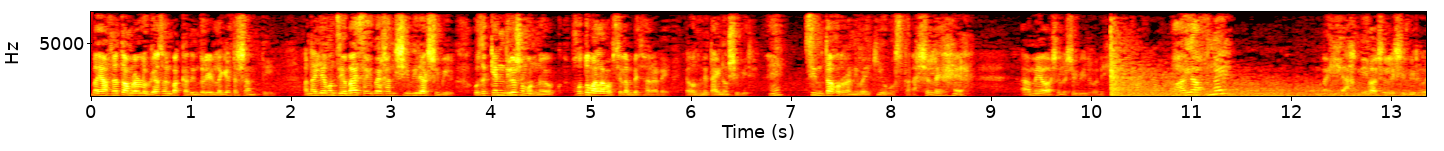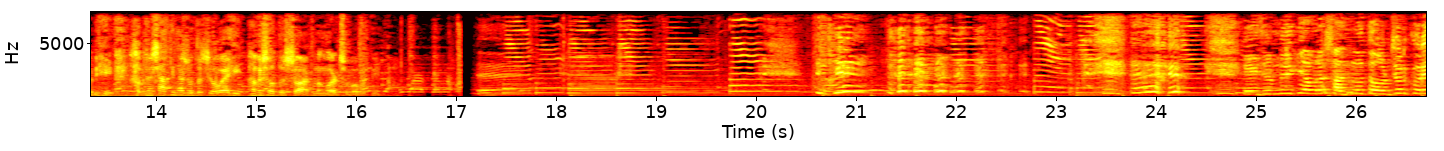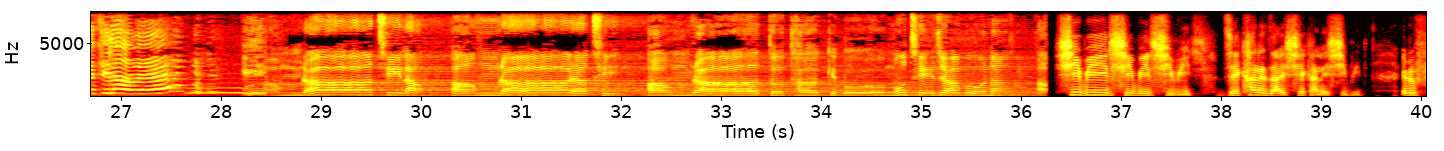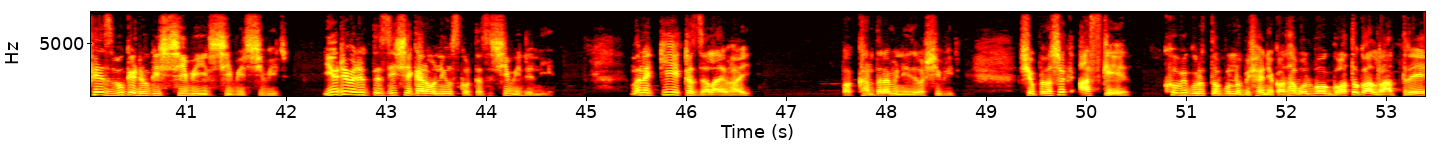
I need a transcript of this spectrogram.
ভাই আপনি তো আমরা লোক আছেন বাক্কা দিন ধরে লাগে একটা শান্তি। আর নাইলে এখন যে ভাই সেই ভাই খালি শিবির আর শিবির। ও যে কেন্দ্রীয় সমন্বয়ক কত ভালো ভাবছিলাম বেচারারে। এখন তাইনো শিবির হ্যাঁ? চিন্তা করানি ভাই কি অবস্থা? আসলে আমিও আসলে শিবির করি। ভাই আপনি? ভাই আমিও আসলে শিবির করি। আপনার সাথী না সদস্য ভাই? আমি সদস্য আট নম্বর ওয়ার্ড সভাপতি। এই জন্যই কি আমরা স্বাধীনতা অর্জন করেছিলাম হ্যাঁ? আমরা ছিলাম, আমরা আছি, আমরা তো মুছে যাব না। শিবির শিবির শিবির, যেখানে যাই সেখানে শিবির। একটু ফেসবুকে ঢুকি, শিবির শিবির শিবির। ইউটিউবে ঢুকতেছি, সেখানেও নিউজ করতেছে শিবিরে নিয়ে। মানে কি একটা জ্বালায় ভাই। পক্ষান্তর আমি নিজেও শিবির। সুপ্রদর্শক আজকে খুবই গুরুত্বপূর্ণ বিষয় নিয়ে কথা বলব। গতকাল রাত্রে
